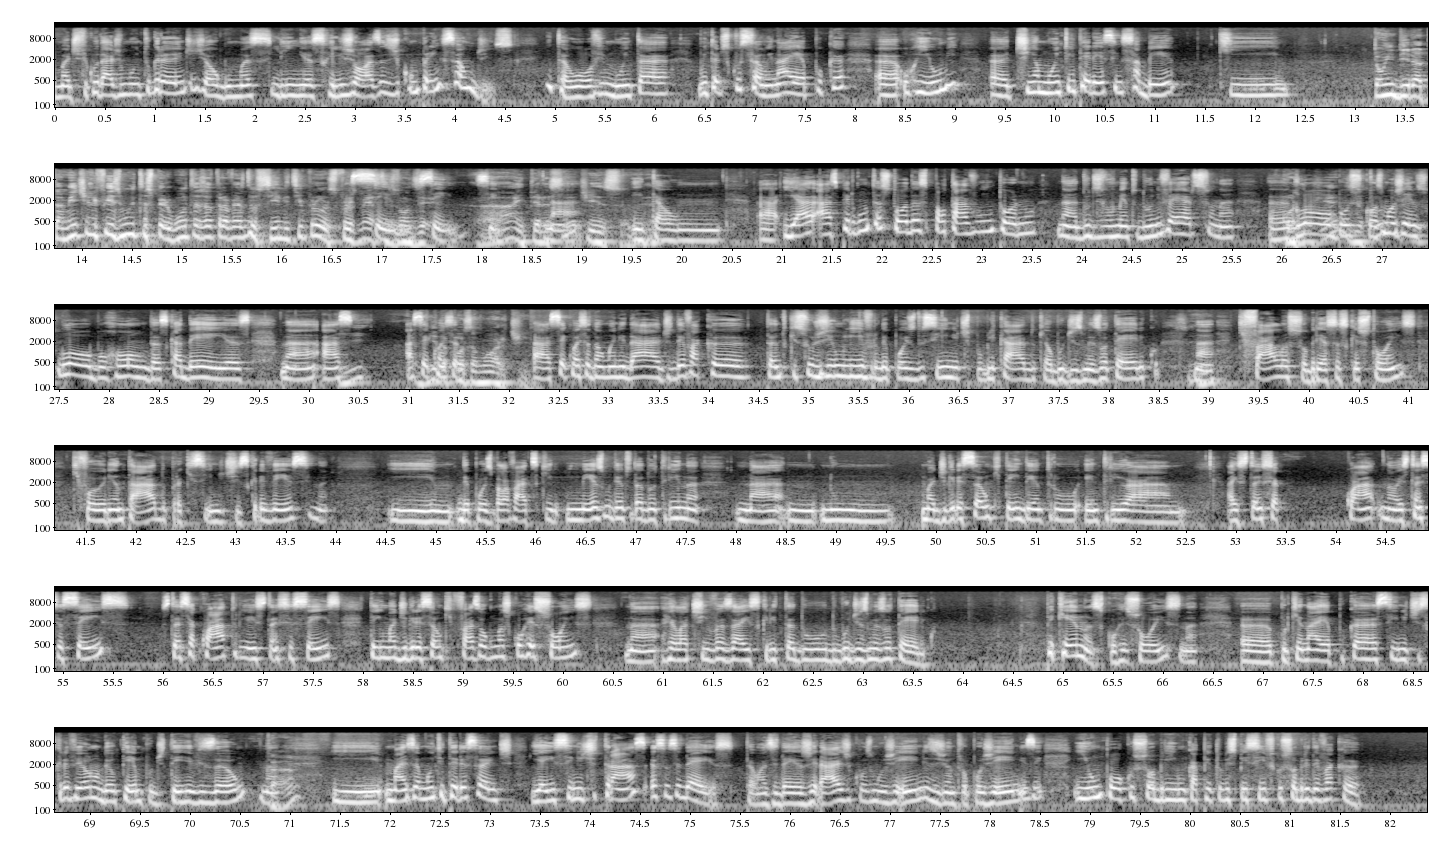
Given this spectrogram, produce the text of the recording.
uma dificuldade muito grande de algumas linhas religiosas de compreensão disso. Então, houve muita, muita discussão. E, na época, ah, o Hilme ah, tinha muito interesse em saber que Então, indiretamente, ele fez muitas perguntas através do Sinit para os mestres, Sim, vamos dizer. sim, sim. Ah, interessante isso. né? Então, ah, e a- as perguntas todas pautavam em torno né, do desenvolvimento do universo, né? Cosmogênese globos, tudo. cosmogêneos, globo, rondas, cadeias, né, as, E a sequência após a morte. a sequência da humanidade, Devakan, tanto que surgiu um livro depois do Sinit publicado, que é o Budismo Esotérico, né, que fala sobre essas questões, que foi orientado para que Sinit escrevesse, né, e depois Blavatsky, mesmo dentro da doutrina, na, num, uma digressão que tem dentro entre a, a instância 4, não, a instância 6, instância 4 e a instância 6, tem uma digressão que faz algumas correções na, relativas à escrita do, do budismo esotérico. Pequenas correções, né? Ah, porque na época Sinit escreveu, não deu tempo de ter revisão, né? Tá. E, mas é muito interessante. E aí Sinit traz essas ideias. Então, as ideias gerais de cosmogênese, de antropogênese e um pouco sobre um capítulo específico sobre Devakan.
